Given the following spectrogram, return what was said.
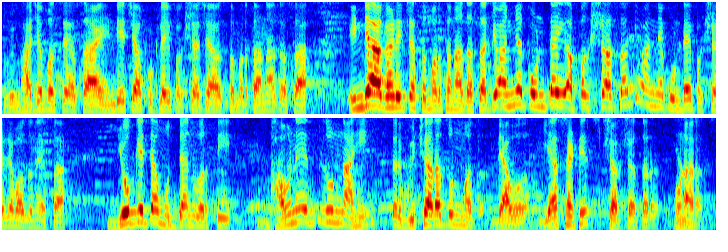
तुम्ही भाजपचे असा इंडियाच्या कुठल्याही पक्षाच्या समर्थनात असा इंडिया आघाडीच्या समर्थनात असा किंवा अन्य कोणत्याही अपक्ष असा किंवा अन्य कोणत्याही पक्षाच्या बाजूने असा योग्य त्या मुद्द्यांवरती भावनेतून नाही तर विचारातून मत द्यावं यासाठीच चर्चा तर होणारच.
